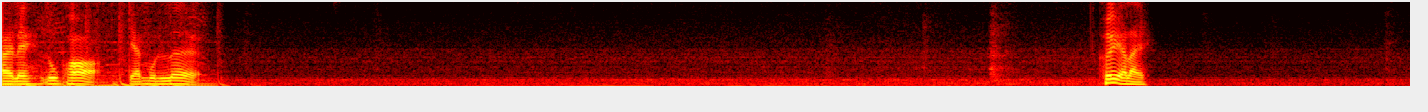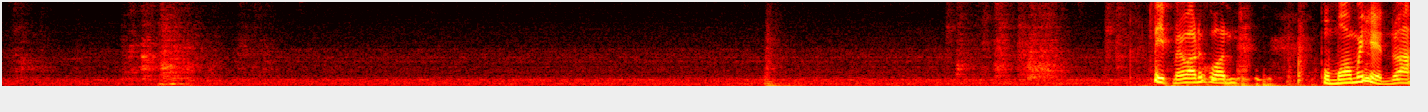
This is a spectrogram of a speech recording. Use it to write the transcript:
ไปเลย ลูกพ่อแก๊สมุลเลอร์ เฮ้ย อะไร ติดไหมวะทุกคน ผมมองไม่เห็นว่ะ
